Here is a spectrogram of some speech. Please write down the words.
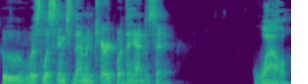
who was listening to them and cared what they had to say. Wow.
